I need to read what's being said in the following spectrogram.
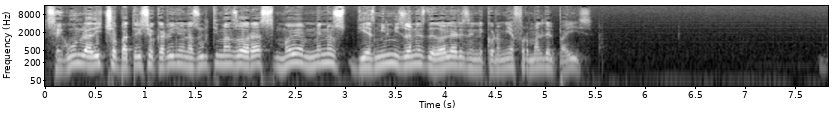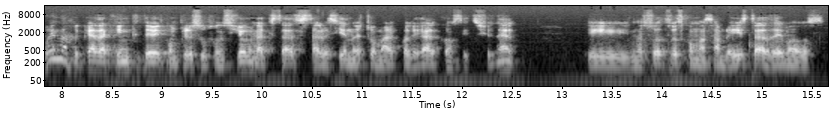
según lo ha dicho Patricio Carrillo en las últimas horas, mueve menos 10 mil millones de dólares en la economía formal del país? Bueno, que cada quien debe cumplir su función, la que está estableciendo nuestro marco legal constitucional. Y nosotros como asambleístas debemos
